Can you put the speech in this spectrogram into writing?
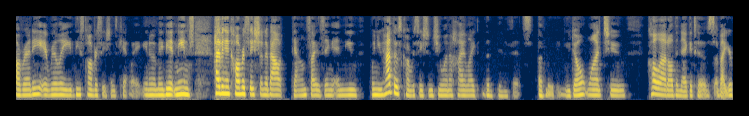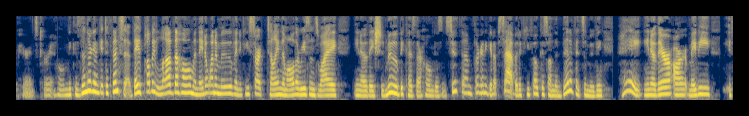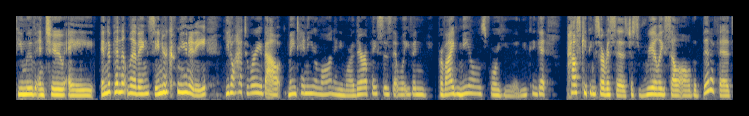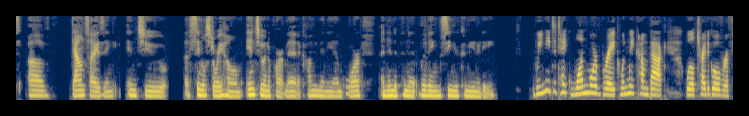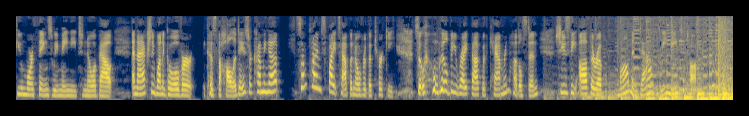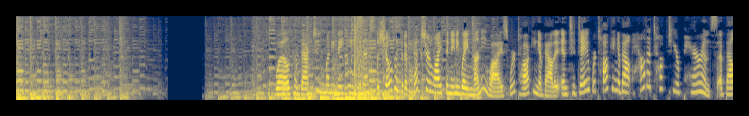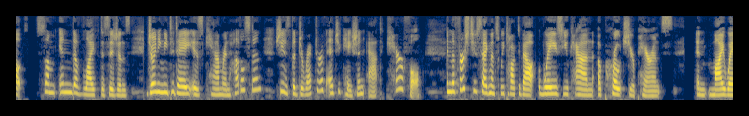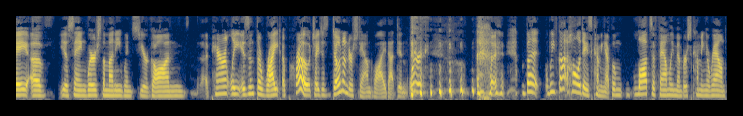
already, it really, these conversations can't wait. You know, maybe it means having a conversation about downsizing and you when you have those conversations, you want to highlight the benefits of moving. You don't want to call out all the negatives about your parents' current home because then they're going to get defensive. They probably love the home and they don't want to move. And if you start telling them all the reasons why, you know, they should move because their home doesn't suit them, they're going to get upset. But if you focus on the benefits of moving, hey, you know, there are maybe if you move into a independent living senior community, you don't have to worry about maintaining your lawn anymore. There are places that will even provide meals for you and you can get housekeeping services, just really sell all the benefits of downsizing into a single story home, into an apartment, a condominium, or an independent living senior community. We need to take one more break. When we come back, we'll try to go over a few more things we may need to know about. And I actually want to go over because the holidays are coming up sometimes fights happen over the turkey. So we'll be right back with Cameron Huddleston. She's the author of Mom and Dad, We Need to Talk. Welcome back to Money Making Sense, the show that, that affects your life in any way money wise. We're talking about it. And today we're talking about how to talk to your parents about some end of life decisions. Joining me today is Cameron Huddleston. She is the Director of Education at Carefull. In the first two segments, we talked about ways you can approach your parents. And my way of, you know, saying, where's the money once you're gone apparently isn't the right approach. I just don't understand why that didn't work. but we've got holidays coming up and lots of family members coming around.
